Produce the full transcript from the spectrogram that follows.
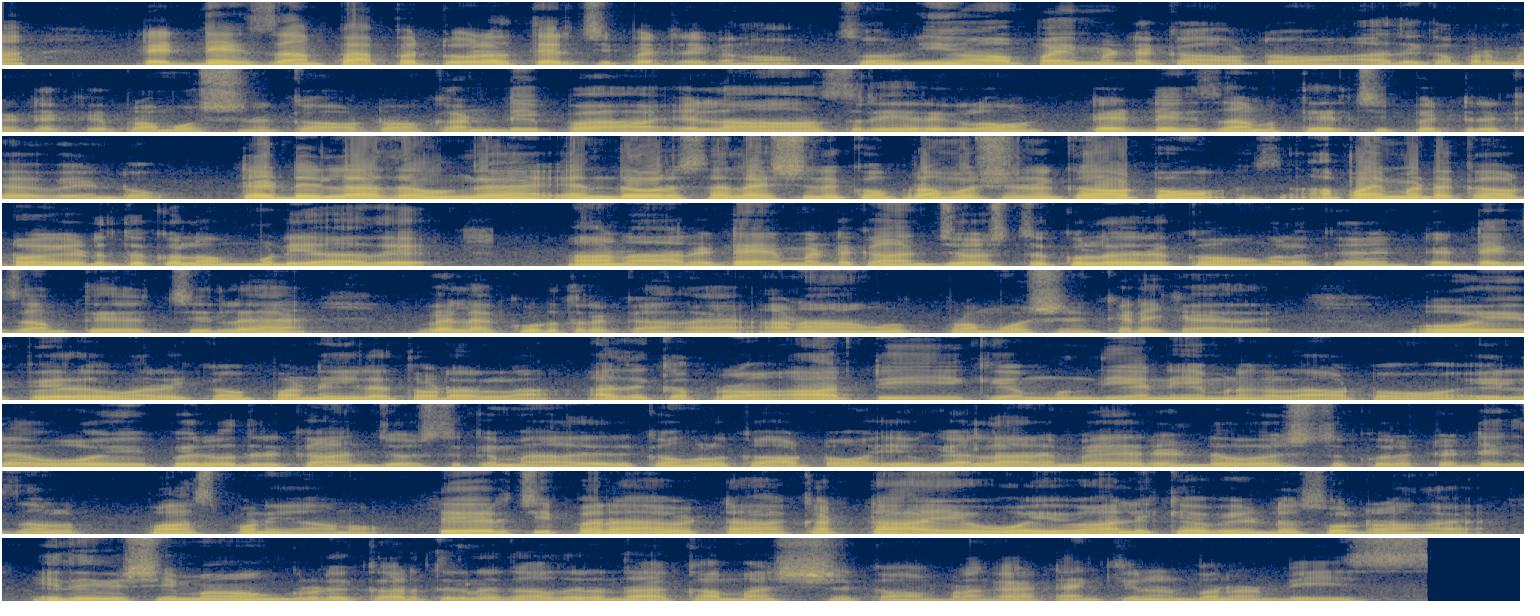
டெட் எக்ஸாம் பேப்பர் டூவில் தேர்ச்சி பெற்றிருக்கணும். ஸோ நியூ அப்பாயின்மெண்ட்டுக்கு ஆகட்டும் அதுக்கப்புறமேட்டுக்கு ப்ரமோஷனுக்கு ஆகட்டும் கண்டிப்பாக எல்லா ஆசிரியர்களும் டெட் எக்ஸாம் தேர்ச்சி பெற்றிருக்க வேண்டும். டெட் இல்லாதவங்க எந்த ஒரு செலெக்ஷனுக்கும் ப்ரமோஷனுக்காகட்டும் அப்பாயின்மெண்ட்டுக்காகட்டும் எடுத்துக்கொள்ள முடியாது. ஆனால் ரிட்டையர்மெண்ட்டுக்கு அஞ்சு வருஷத்துக்குள்ளே இருக்கவங்களுக்கு டெட் எக்ஸாம் தேர்ச்சியில் விலை கொடுத்துருக்காங்க. ஆனால் அவங்களுக்கு ப்ரமோஷன் கிடைக்காது. ஓய்வு பெறும் வரைக்கும் பணியில் தொடரலாம். அதுக்கப்புறம் ஆர்டிக்கு முந்தைய நியமனங்கள் ஆகட்டும் இல்லை ஓய்வு பெறுவதற்கு அஞ்சு வருஷத்துக்கு மேலே இருக்கவங்களுக்காகட்டும் இவங்க எல்லாருமே ரெண்டு வருஷத்துக்குள்ளே டெட் எக்ஸாமில் பாஸ் பண்ணியாகணும். தேர்ச்சி பெறாவிட்டால் கட்டாய ஓய்வு அளிக்க வேண்டும் சொல்கிறாங்க இது விஷயமா உங்களுடைய கருத்துக்கள் ஏதாவது இருந்தால் கமெண்ட்ஸ் கமெண்ட் பண்ணுங்கள் தேங்க்யூ நண்பர் நண்பீஸ்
